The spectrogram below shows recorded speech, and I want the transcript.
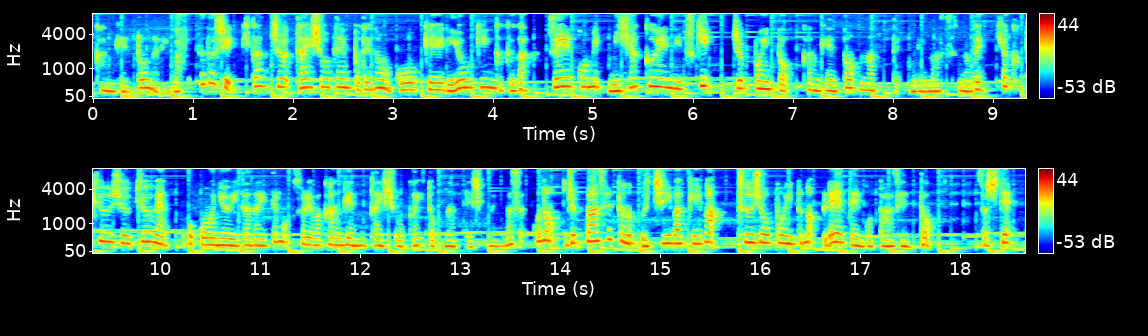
還元となります。ただし、期間中対象店舗での合計利用金額が税込み200円につき10ポイント還元となっておりますので、199円ご購入いただいても、それは還元の対象外となってしまいます。この10%の内訳は通常ポイントの0.5%、そして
